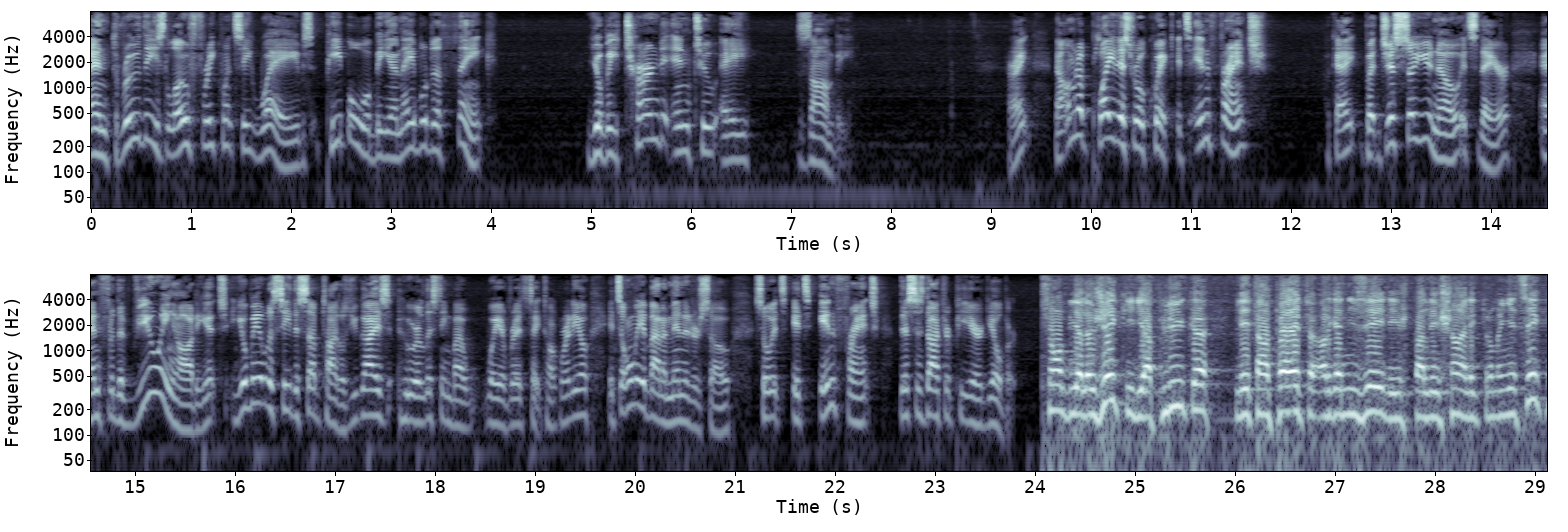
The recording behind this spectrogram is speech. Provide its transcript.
And through these low frequency waves, people will be unable to think. You'll be turned into a zombie. All right. Now I'm going to play this real quick. It's in French. Okay. But just so you know, it's there. And for the viewing audience, you'll be able to see the subtitles. You guys who are listening by way of Red State Talk Radio, it's only about a minute or so. So it's, it's in French. This is Dr. Pierre Gilbert. Biologique, il y a plus que les tempêtes organisées par les champs électromagnétiques.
